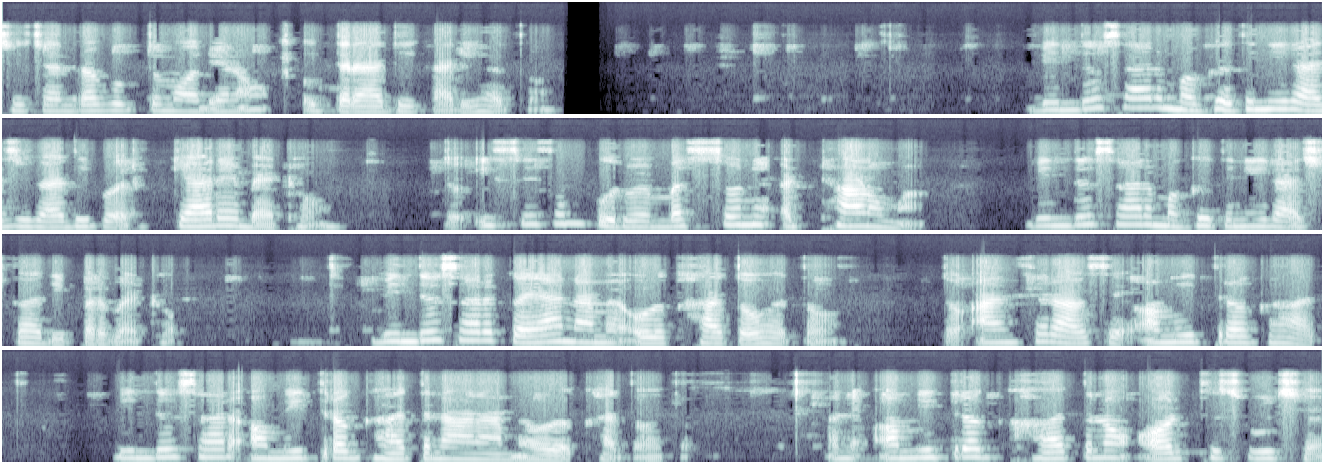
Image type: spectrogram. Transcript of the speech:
જે ચંદ્રગુપ્ત મૌર્યનો ઉત્તરાધિકારી હતો. બિંદુસાર મગધની રાજગાદી પર ક્યારે બેઠો? તો ઈસવીસન પૂર્વે બસો ને અઠ્ઠાણુંમાં બિંદુસાર મગધની રાજગાદી પર બેઠો. બિંદુસાર કયા નામે ઓળખાતો હતો? તો આન્સર આવશે અમિત્ર ઘાત બિંદુસાર અમિત્ર ઘાતના નામે ઓળખાતો હતો. અને અમિત્ર ઘાતનો અર્થ શું છે?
